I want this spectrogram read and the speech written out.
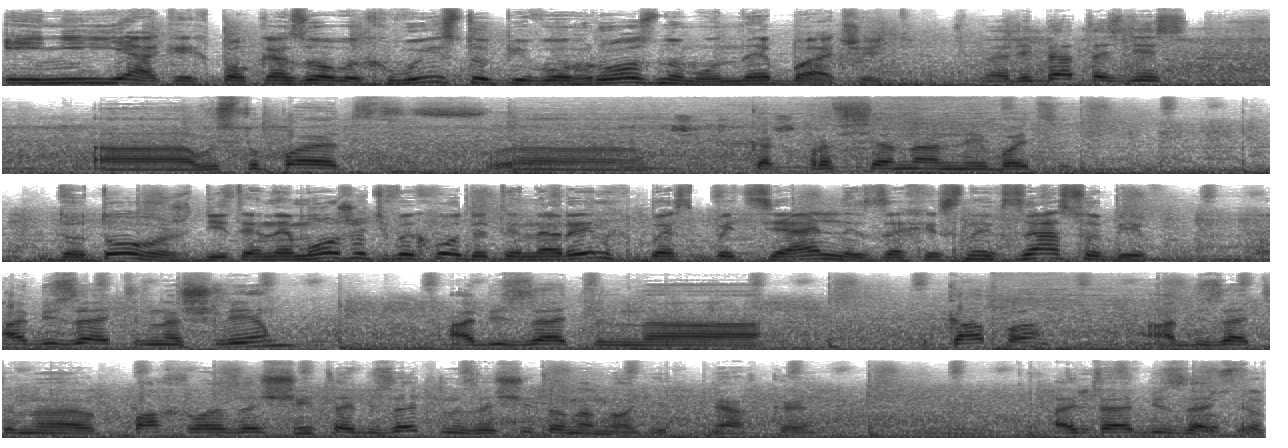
і ніяких показових виступів у Грозному не бачить. Ребята здесь а, выступают а, как профессиональные бойцы. До того ж, діти не можуть виходити на ринг без спеціальних захисних засобів. Обязательно шлем, обязательно капа, обязательно паховая защита, обязательно защита на ноги, мягкая. Это обязательно.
